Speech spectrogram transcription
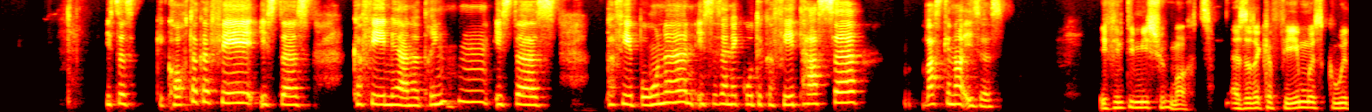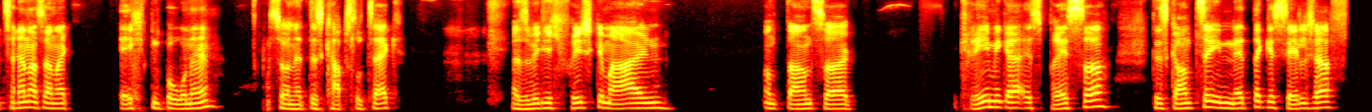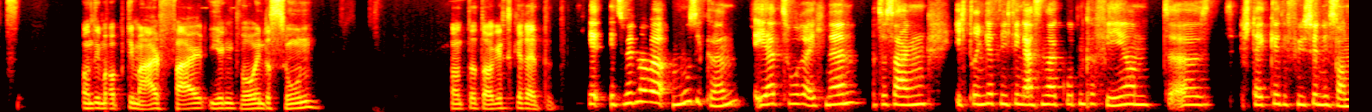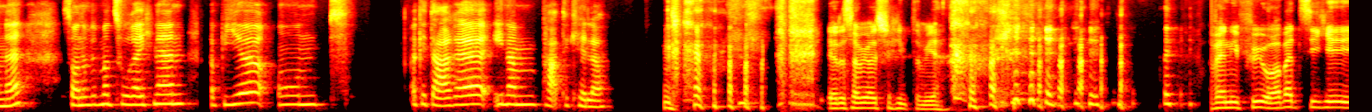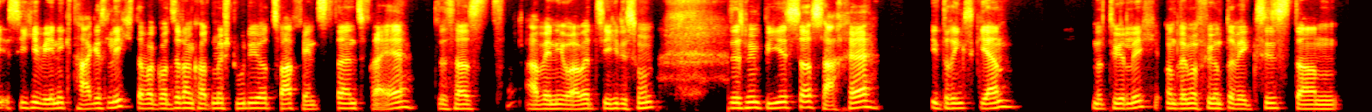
Ist das gekochter Kaffee? Ist das Kaffee miteinander trinken? Ist das Kaffeebohnen? Ist es eine gute Kaffeetasse? Was genau ist es? Ich finde, die Mischung macht's. Also der Kaffee muss gut sein aus einer echten Bohne, so nicht das Kapselzeug. Also wirklich frisch gemahlen und dann so ein cremiger Espresso. Das Ganze in netter Gesellschaft und im Optimalfall irgendwo in der Sonne. Und der Tag ist gerettet. Jetzt würde man aber Musikern eher zurechnen, zu sagen, ich trinke jetzt nicht den ganzen Tag guten Kaffee und äh, stecke die Füße in die Sonne, sondern würde man zurechnen, ein Bier und eine Gitarre in einem Partykeller. ja, das habe ich alles schon hinter mir. Wenn ich viel arbeite, sehe ich, sehe ich wenig Tageslicht, aber Gott sei Dank hat mein Studio zwei Fenster ins Freie. Das heißt, auch wenn ich arbeite, sehe ich die Sonne. Das mit dem Bier ist so eine Sache. Ich trinke es gern, natürlich. Und wenn man viel unterwegs ist, dann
